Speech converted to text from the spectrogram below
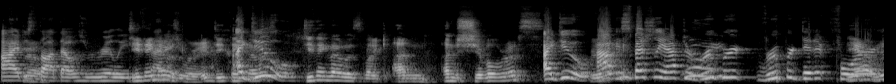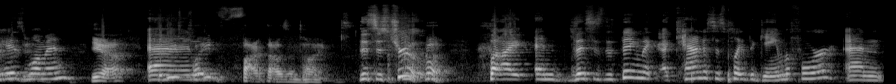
I just No. thought that was really do you think that was rude? Do you think I do. Was, do you think that was like un unchivalrous? I do, Really? Especially after Really? Rupert. Rupert did it for Yeah, his woman. yeah, but he's played five thousand times. This is true, but I and this is the thing that uh, Candice has played the game before, and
